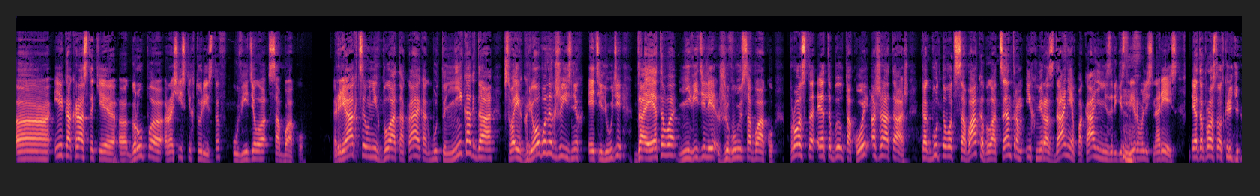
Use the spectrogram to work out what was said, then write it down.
и как раз-таки а, группа российских туристов увидела собаку. Реакция у них была такая, как будто никогда в своих гребаных жизнях эти люди до этого не видели живую собаку. Просто это был такой ажиотаж, как будто вот собака была центром их мироздания, пока они не зарегистрировались на рейс. Это просто вот крики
